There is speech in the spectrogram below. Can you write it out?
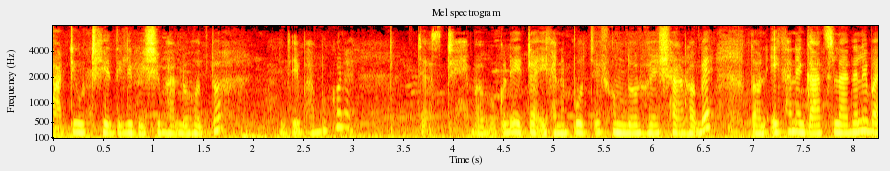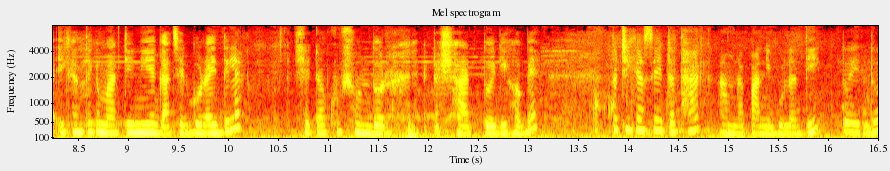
মাটি উঠিয়ে দিলে বেশি ভালো হতো। যেভাবে করে, জাস্ট এভাবে করে এটা এখানে পচে সুন্দর হয়ে সার হবে। তখন এখানে গাছ লাগালে বা এখান থেকে মাটি নিয়ে গাছের গোড়ায় দিলে সেটাও খুব সুন্দর একটা সার তৈরি হবে। তো ঠিক আছে, এটা থাক, আমরা পানিগুলো দিই। তো এই তো,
